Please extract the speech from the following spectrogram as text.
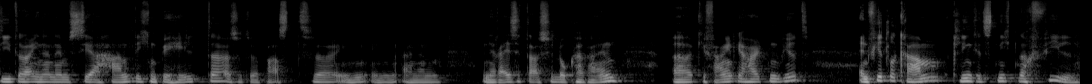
die da in einem sehr handlichen Behälter, also der passt äh, in, in einen, eine Reisetasche locker rein, äh, gefangen gehalten wird. Ein Viertelgramm klingt jetzt nicht nach viel,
